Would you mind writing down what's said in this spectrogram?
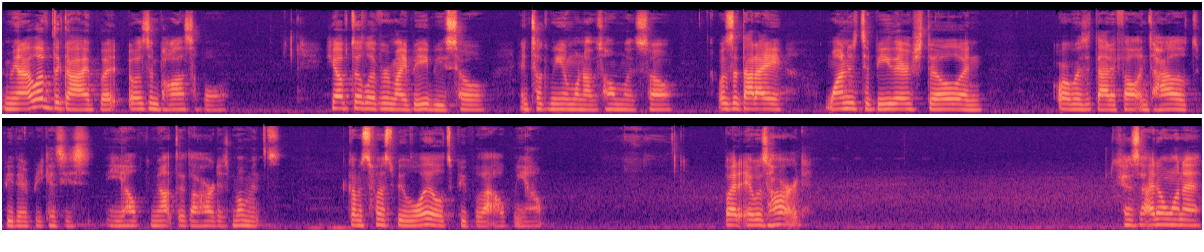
I mean, I loved the guy, but it was impossible. He helped deliver my baby, so and took me in when I was homeless. So was it that I wanted to be there still, and or was it that I felt entitled to be there because he's, he helped me out through the hardest moments? Like I'm supposed to be loyal to people that help me out, but it was hard because I don't want to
